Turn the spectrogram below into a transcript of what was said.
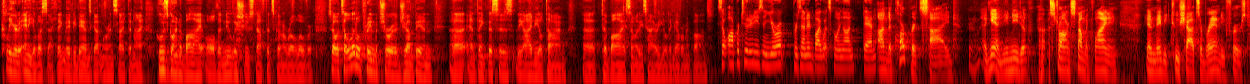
clear to any of us, I think, maybe Dan's got more insight than I, who's going to buy all the new issue stuff that's going to roll over. So it's a little premature to jump in uh, and think this is the ideal time uh, to buy some of these higher yielding government bonds. so opportunities in Europe presented by what's going on, Dan? On the corporate side, again, you need a, a strong stomach lining and maybe two shots of brandy first.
